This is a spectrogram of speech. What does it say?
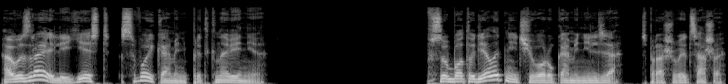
А в Израиле есть свой камень преткновения. «В субботу делать ничего руками нельзя?» – спрашивает Саша.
